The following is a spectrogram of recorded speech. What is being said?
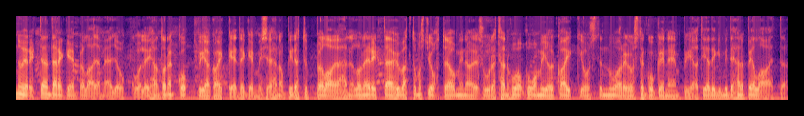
No erittäin tärkeä pelaaja meidän joukkueelle, ihan tuonne koppia ja kaikkeen tekemiseen. Hän on pidetty pelaaja, hänellä on erittäin hyvät johtajaominaisuudet, hän huomioi kaikki, on sitten nuori, on sitten kokeneempi ja tietenkin miten hän pelaa, että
